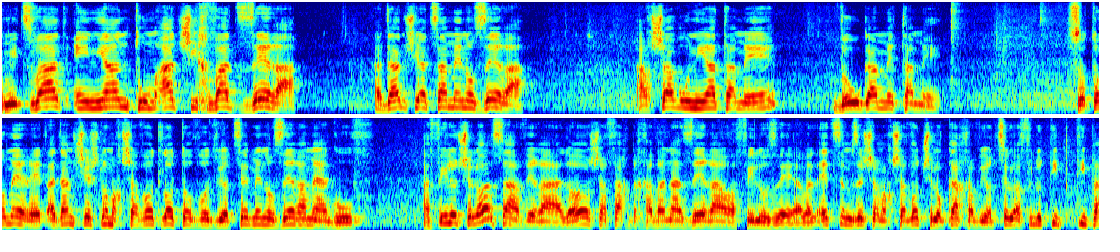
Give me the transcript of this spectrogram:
מצוות עניין טומאת שכבת זרע, אדם שיצא ממנו זרע, עכשיו הוא נהיה טמא והוא גם מטמא. זאת אומרת, אדם שיש לו מחשבות לא טובות ויוצא ממנו זרע מהגוף, אפילו שלא עשה עבירה, לא שפך בכוונה זרע או אפילו זה, אבל עצם זה שהמחשבות שלו ככה ויוצא לו אפילו טיפ, טיפה,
